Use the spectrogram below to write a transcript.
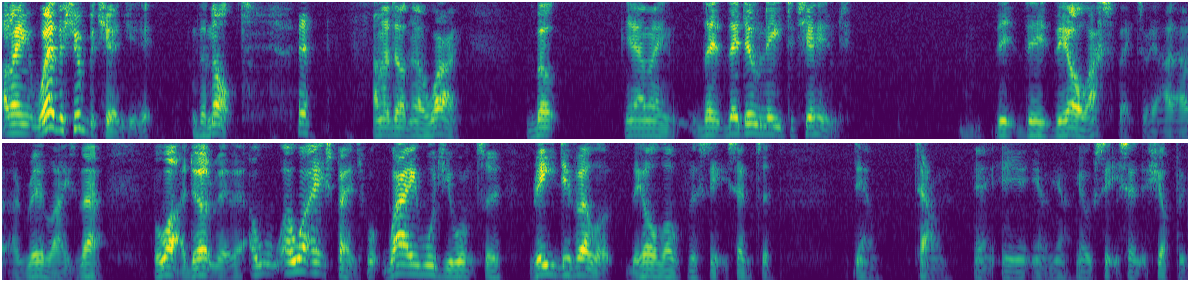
I mean, where they should be changing it, they're not. and I don't know why. But, yeah, I mean, they, they do need to change the, the, the whole aspect of it. I, I, realise that. But what I don't really, at what expense? Why would you want to redevelop the whole of the city centre, you know, town. Yeah, you know, you know, you know city centre shopping.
